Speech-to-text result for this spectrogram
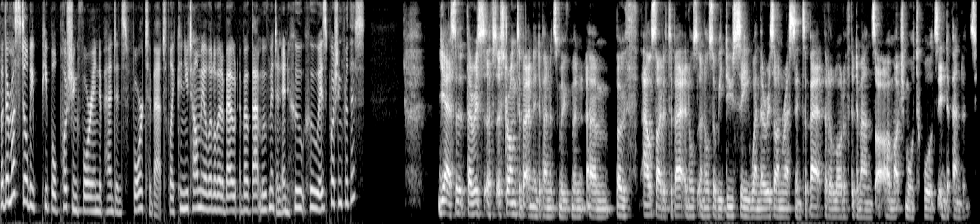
But there must still be people pushing for independence for Tibet. Like, can you tell me a little bit about about that movement and, and who who is pushing for this? Yeah, so there is a, a strong Tibetan independence movement, um, both outside of Tibet and also, and also we do see when there is unrest in Tibet that a lot of the demands are, are much more towards independence.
